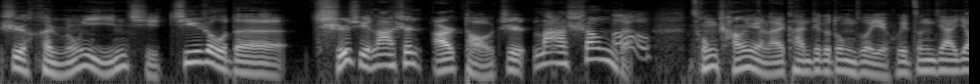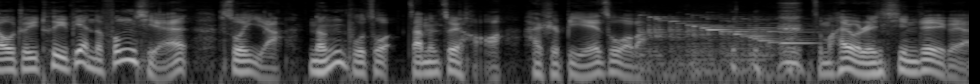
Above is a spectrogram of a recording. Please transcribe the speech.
是很容易引起肌肉的。持续拉伸而导致拉伤的，从长远来看，这个动作也会增加腰椎蜕变的风险。所以啊，能不做，咱们最好啊还是别做吧。怎么还有人信这个呀？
